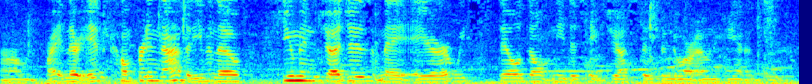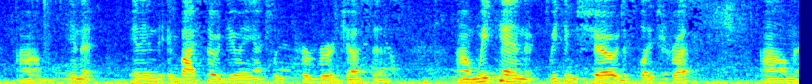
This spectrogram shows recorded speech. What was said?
Um, right? And there is comfort in that, that even though human judges may err, we still don't need to take justice into our own hands. Um, in it, and, in, and by so doing, actually pervert justice. Um, we can we can show display trust um,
